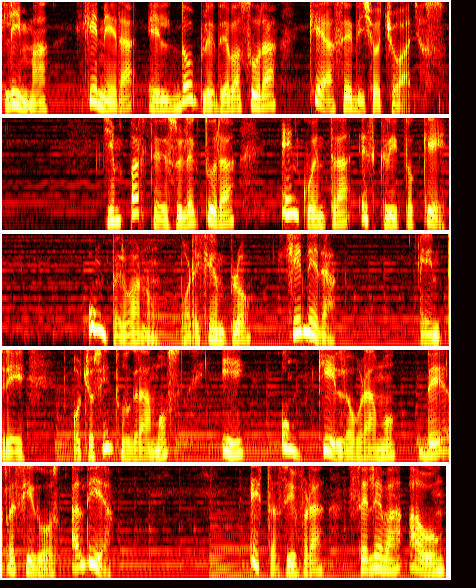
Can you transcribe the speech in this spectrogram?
Lima genera el doble de basura que hace 18 años. Y en parte de su lectura encuentra escrito que un peruano, por ejemplo, genera entre 800 gramos y un kilogramo de residuos al día. Esta cifra se eleva aún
